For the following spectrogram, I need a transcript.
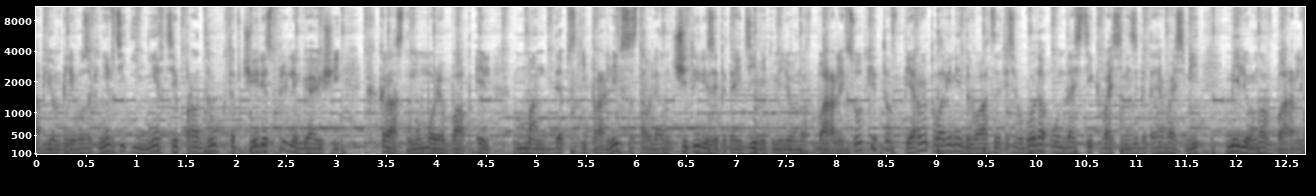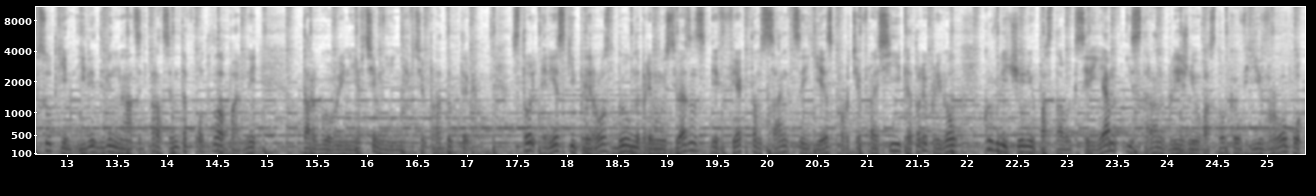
объем перевозок нефти и нефтепродуктов через прилегающий к Красному морю Баб-эль-Мандебский пролив составлял 4,9 миллионов баррелей в сутки, то в первой половине 2023 года он достиг 8,8 миллионов баррелей в сутки или 12% от глобальной торговли нефтью и нефтепродуктами. Столь резкий прирост был напрямую связан с эффектом санкций ЕС против России, который привел к увеличению поставок сырья из стран Ближнего Востока в Европу,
